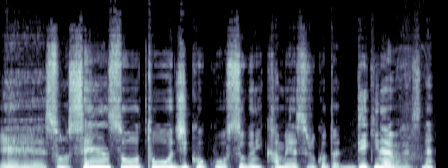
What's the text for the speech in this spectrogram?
えー、えー、その戦争当事国をすぐに加盟することはできないわけですね。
